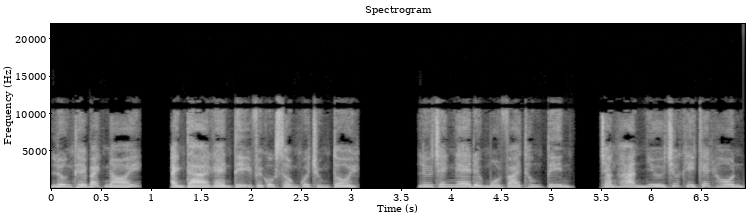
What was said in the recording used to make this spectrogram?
Lương thế bách nói, anh ta ghen tị với cuộc sống của chúng tôi. Lưu tranh nghe được một vài thông tin, chẳng hạn như trước khi kết hôn,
